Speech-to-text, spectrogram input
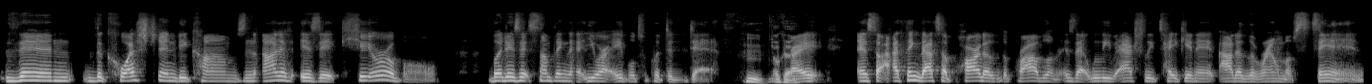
then the question becomes not if is it curable, but is it something that you are able to put to death? Hmm, okay. Right. And so I think that's a part of the problem is that we've actually taken it out of the realm of sin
